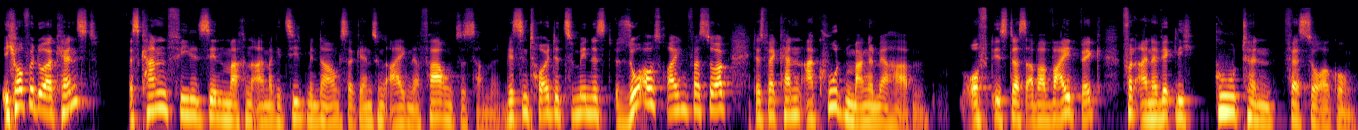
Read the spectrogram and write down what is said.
Ich hoffe, du erkennst, es kann viel Sinn machen, einmal gezielt mit Nahrungsergänzung eigene Erfahrungen zu sammeln. Wir sind heute zumindest so ausreichend versorgt, dass wir keinen akuten Mangel mehr haben. Oft ist das aber weit weg von einer wirklich guten Versorgung.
